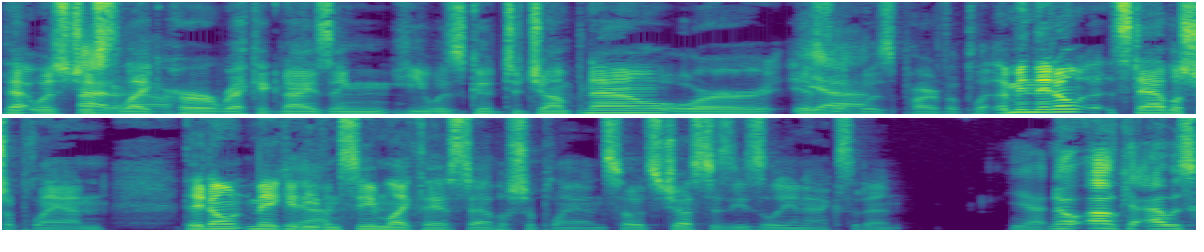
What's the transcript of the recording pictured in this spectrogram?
that was just like know. her recognizing he was good to jump now, or if Yeah. it was part of a plan. I mean, they don't establish a plan. They don't make it Yeah. even seem like they establish a plan, so it's just as easily an accident. yeah no okay I was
